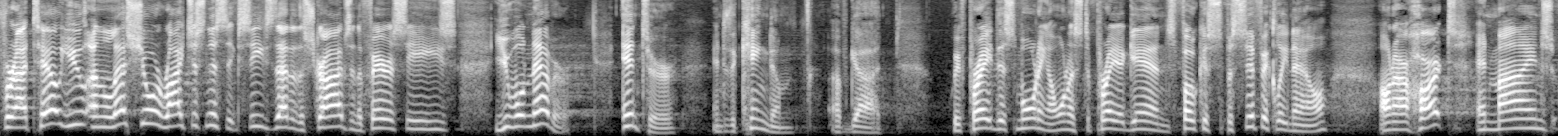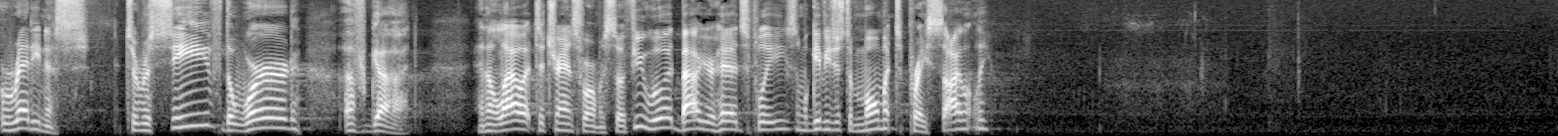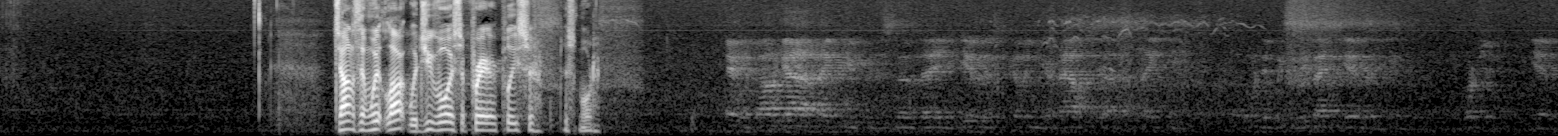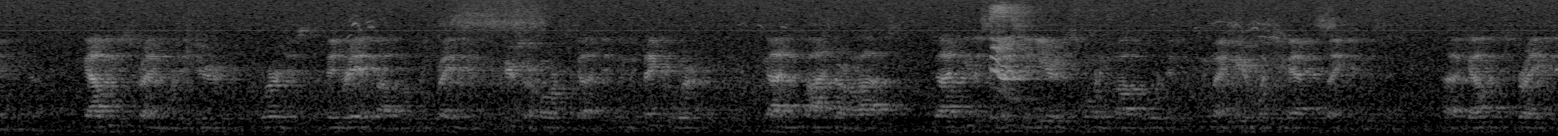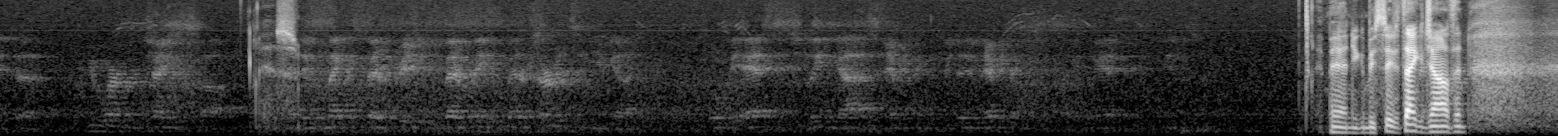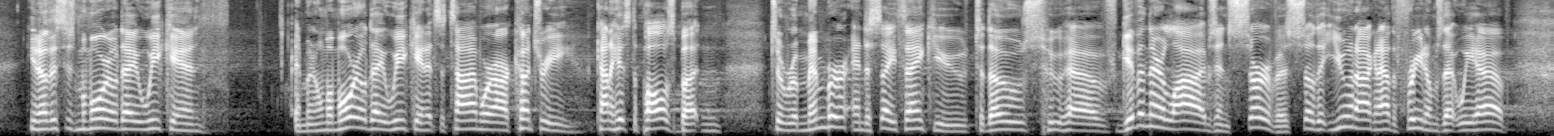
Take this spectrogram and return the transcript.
For I tell you, unless your righteousness exceeds that of the scribes and the Pharisees, you will never enter into the kingdom of God. We've prayed this morning. I want us to pray again, focus specifically now on our heart and mind's readiness to receive the Word of God and allow it to transform us. So, if you would, bow your heads, please, and we'll give you just a moment to pray silently. Jonathan Whitlock, would you voice a prayer, please, sir, this morning? Amen. You can be seated. Thank you, Jonathan. You know, this is Memorial Day weekend. And on Memorial Day weekend, it's a time where our country kind of hits the pause button to remember and to say thank you to those who have given their lives in service so that you and I can have the freedoms that we have.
